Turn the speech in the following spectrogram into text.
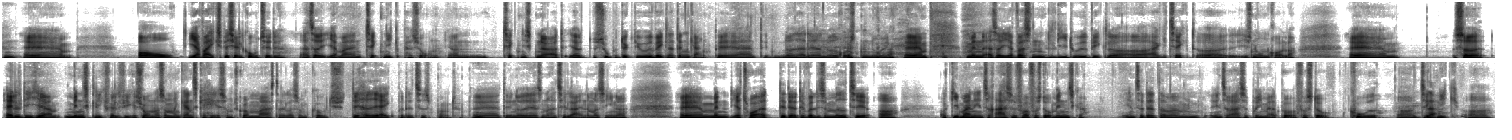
Hmm. Øh, og jeg var ikke specielt god til det. Altså, jeg var en teknikperson. Jeg var en teknisk nørd. Jeg er super dygtig udvikler dengang. Det er, det, noget af det er noget rusten nu, ikke? uh, men altså, jeg var sådan lead-udvikler og arkitekt og i sådan nogle roller. Uh, så alle de her menneskelige kvalifikationer, som man gerne skal have som Scrum Master eller som coach, det havde jeg ikke på det tidspunkt. Mm. Uh, det er noget, jeg sådan har tilegnet mig senere. Uh, men jeg tror, at det der, det var ligesom med til at og give mig en interesse for at forstå mennesker. Indtil da, der var min interesse primært på at forstå kode og teknik ja. og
